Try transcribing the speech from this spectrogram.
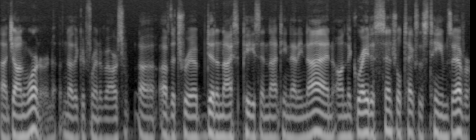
Uh, John Werner, another good friend of ours uh, of the Trib, did a nice piece in 1999 on the greatest Central Texas teams ever.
